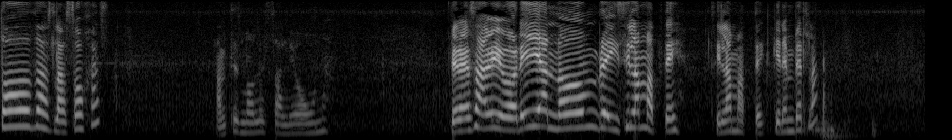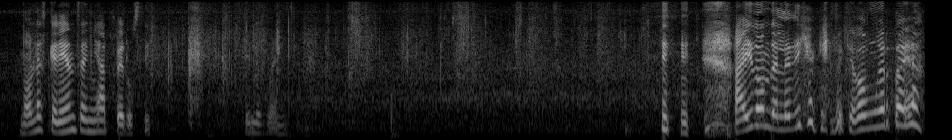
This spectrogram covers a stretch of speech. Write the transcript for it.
todas las hojas, antes no les salió una. Pero esa viborilla, no hombre, y sí la maté, sí la maté. ¿Quieren verla? No les quería enseñar, pero sí. Sí les voy a enseñar. Ahí donde le dije que se quedó muerta ya.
